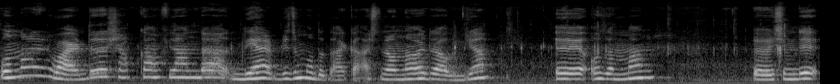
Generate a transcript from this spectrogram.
Bunlar vardı. Şapkam falan da diğer bizim odada arkadaşlar. Onları da alacağım. Ee, o zaman e, şimdi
